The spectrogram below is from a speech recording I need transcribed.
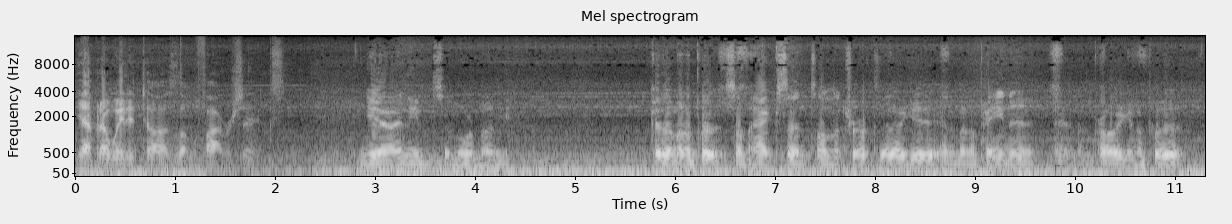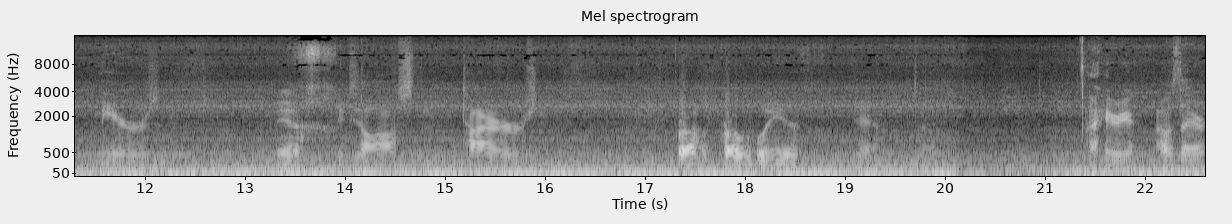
Yeah, but I waited till I was level five or six. Yeah, I need some more money. Because I'm going to put some accents on the truck that I get, and I'm going to paint it, and I'm probably going to put, Mirrors and yeah, exhaust and tires. pro- probably, yeah. Yeah. So I hear you. I was there.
